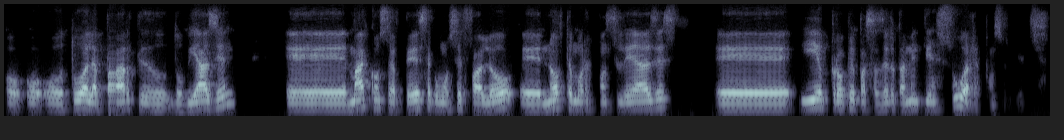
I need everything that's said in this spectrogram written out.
ou, ou, ou toda a parte do, do viagem, eh, mas com certeza, como você falou, eh, nós temos responsabilidades eh, e o próprio passageiro também tem suas responsabilidades.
